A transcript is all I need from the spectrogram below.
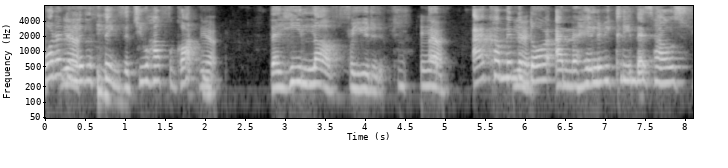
What are Yeah. the little things that you have forgotten Yeah. that he loved for you to do? Yeah. I come in the door and Hillary cleaned this house,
